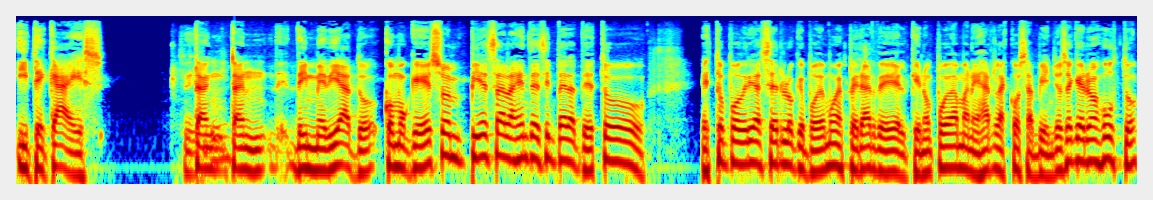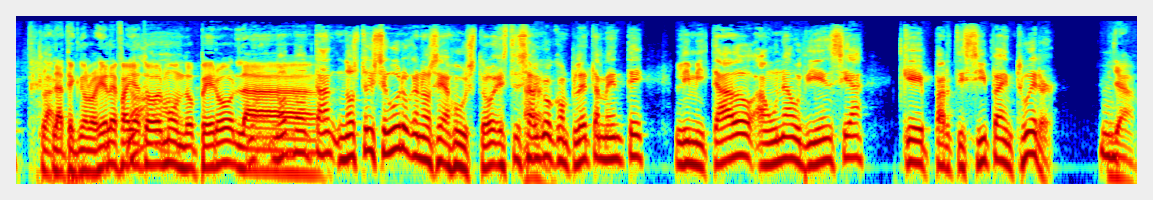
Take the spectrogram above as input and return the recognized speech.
y te caes tan, tan de de inmediato, como que eso empieza a la gente a decir, espérate, esto, esto podría ser lo que podemos esperar de él, que no pueda manejar las cosas bien. Yo sé que no es justo, la tecnología le falla a todo el mundo, pero la... No, no, tan- no estoy seguro que no sea justo. Esto es algo completamente limitado a una audiencia que participa en Twitter. Ya.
